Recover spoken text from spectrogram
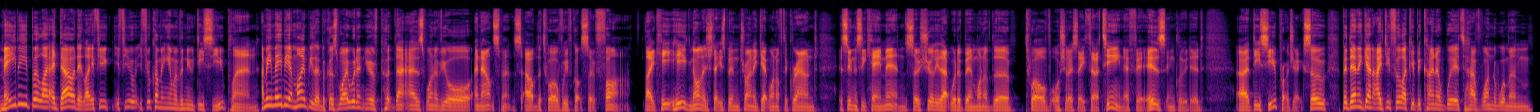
Maybe, but like I doubt it. Like if you if you if you're coming in with a new DCU plan, I mean maybe it might be though because why wouldn't you have put that as one of your announcements out of the 12 we've got so far? Like he he acknowledged that he's been trying to get one off the ground as soon as he came in. So surely that would have been one of the 12 or should I say 13 if it is included uh, DCU projects. So but then again, I do feel like it'd be kind of weird to have Wonder Woman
